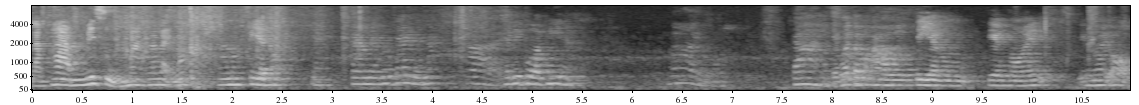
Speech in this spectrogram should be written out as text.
หลังคามันไม่สูงมากเท่าไหร่เนาะน้องเฟียเนาะเนี่ยกางในรถได้เลยนะใช่ใช้พี่บอยพี่นะได้เหรอได้แต่ว่าต้องเอาเตียงเตียงน้อยเตียงน้อยออก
